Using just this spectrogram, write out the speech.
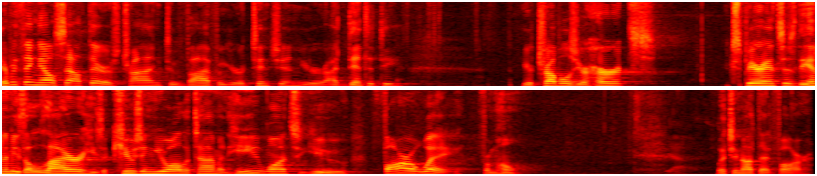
Everything else out there is trying to vie for your attention, your identity, your troubles, your hurts, experiences. The enemy's a liar. He's accusing you all the time, and he wants you far away from home. But you're not that far.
